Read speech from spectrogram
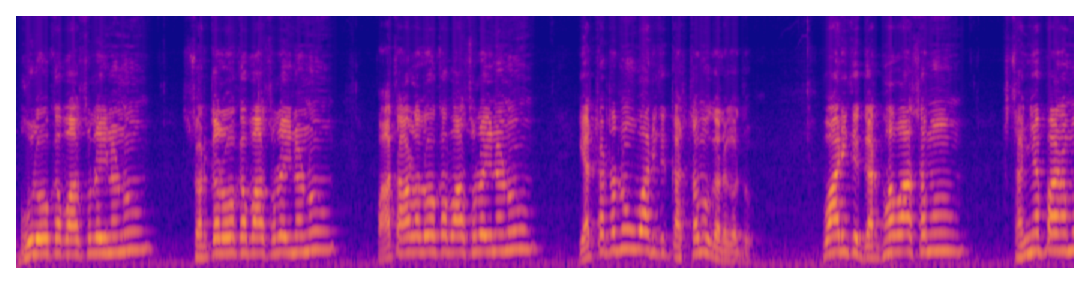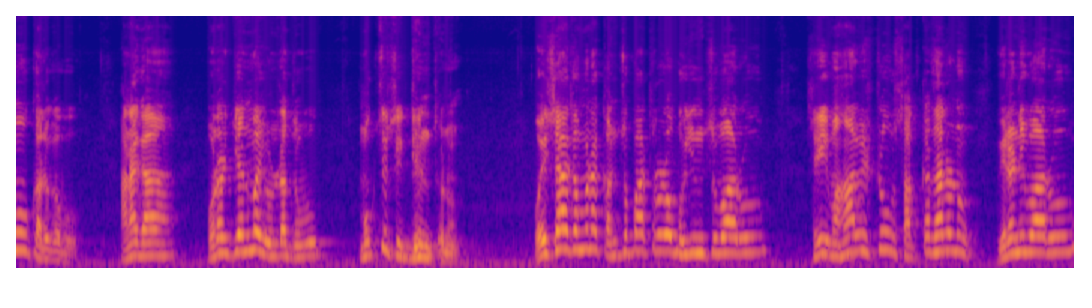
భూలోకవాసులైనను స్వర్గలోకవాసులైనను పాతాళలోకవాసులైనను ఎచ్చటను వారికి కష్టము కలగదు. వారికి గర్భవాసము స్తన్యపానము కలుగవు. అనగా పునర్జన్మ ఉండదు ముక్తి సిద్ధించును. వైశాఖమున కంచుపాత్రలో భుజించువారు శ్రీ మహావిష్ణువు సత్కథలను విననివారు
